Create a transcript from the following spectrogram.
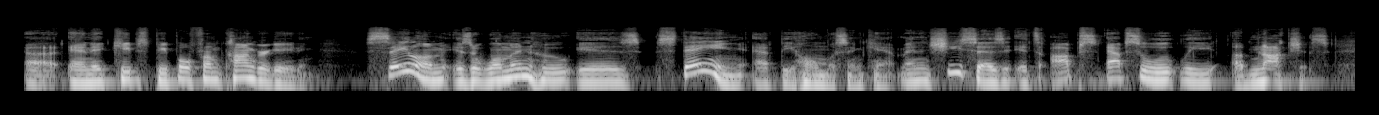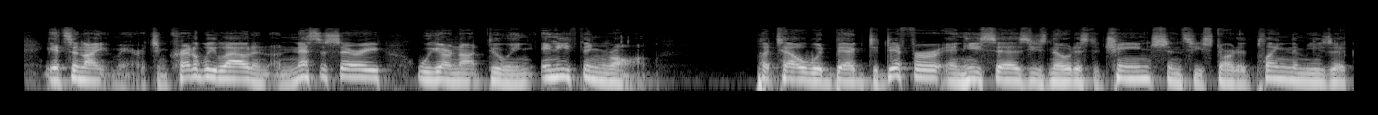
uh, and it keeps people from congregating. Salem is a woman who is staying at the homeless encampment, and she says it's obs- absolutely obnoxious. It's a nightmare. It's incredibly loud and unnecessary. We are not doing anything wrong. Patel would beg to differ, and he says he's noticed a change since he started playing the music.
